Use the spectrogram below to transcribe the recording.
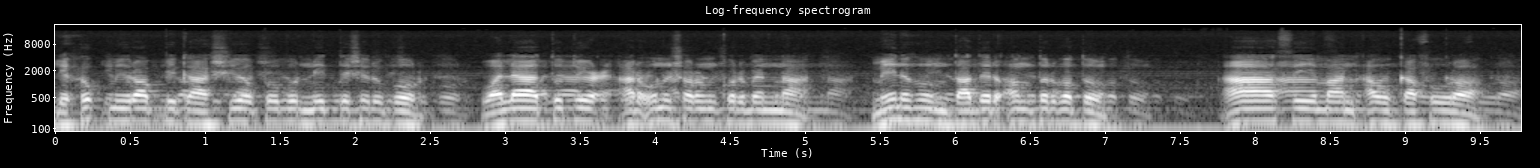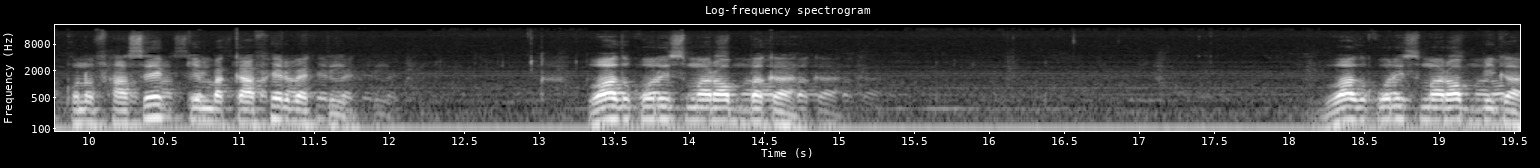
লি হুকমি রব্বিকা, স্বীয় প্রভুর নির্দেশের উপর। ওয়ালা তুতি আর অনুসরণ করবেন না। মিনহুম, তাদের অন্তর্গত। আসিমান আও কাফুরা, কোন ফাসেক কিংবা কাফের ব্যক্তি। ওয়াদ রব্বাকা। ওয়াদ রব্বিকা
